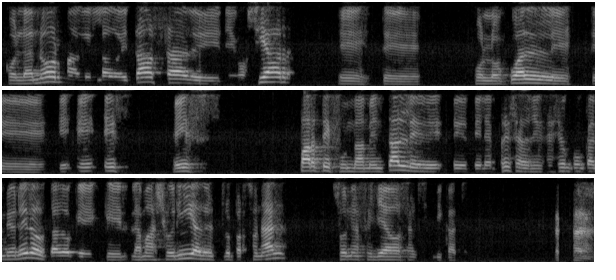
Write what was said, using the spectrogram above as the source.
con la norma del lado de tasa, de negociar, este, por lo cual e- e- es, es parte fundamental de, la empresa de negociación con camioneros, dado que, la mayoría de nuestro personal son afiliados al sindicato. Claro.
